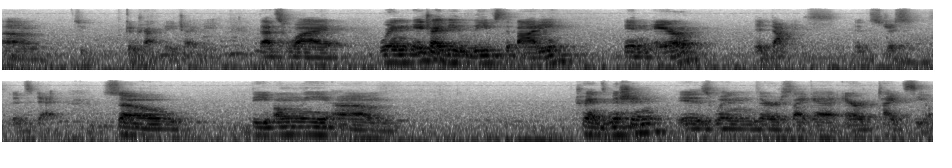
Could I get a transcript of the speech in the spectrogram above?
um, to contract HIV. That's why when HIV leaves the body in air, it dies. It's just, it's dead. So the only um, transmission is when there's like an airtight seal.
